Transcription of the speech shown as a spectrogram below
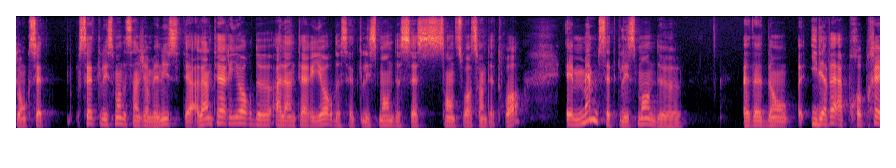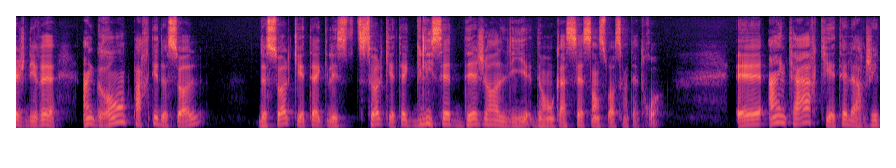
Donc, cette glissement de Saint-Jean-Béni, c'était à l'intérieur de, à l'intérieur de cette glissement de 1663. Et même cette glissement de, donc, il y avait à peu près, je dirais, une grande partie de sol, de sol qui était, sol qui était glissé déjà lié, donc à 1663. Et un quart qui était l'argile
